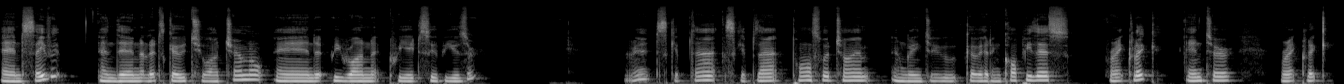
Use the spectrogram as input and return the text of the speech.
and save it. And then let's go to our terminal and rerun create super user. All right, skip that, skip that. Password time. I'm going to go ahead and copy this. Right click, enter, right click,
